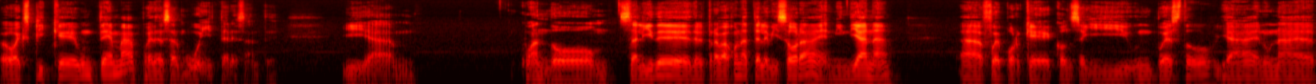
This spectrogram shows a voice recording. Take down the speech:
o explique un tema, puede ser muy interesante. Y cuando salí del trabajo en la televisora en Indiana, ah, fue porque conseguí un puesto ya en una,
